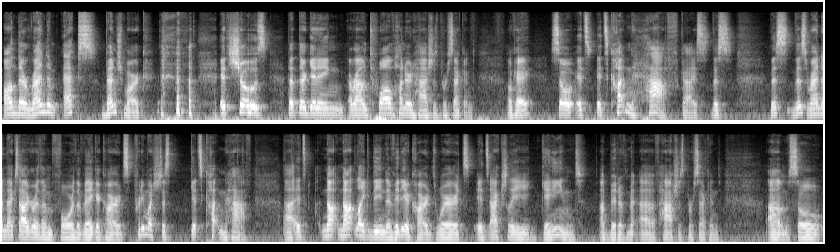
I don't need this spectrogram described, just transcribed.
on their random X benchmark, it shows that they're getting around 1200 hashes per second. Okay, so it's it's cut in half, guys. This this this random X algorithm for the Vega cards pretty much just gets cut in half. Uh, it's not not like the Nvidia cards where it's it's actually gained a bit of, of hashes per second. Um, so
